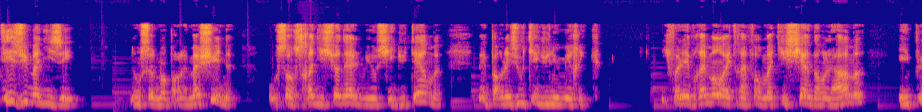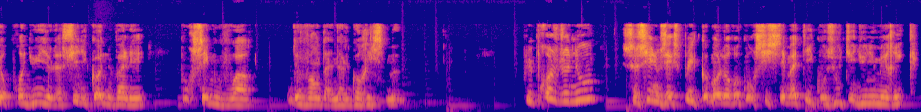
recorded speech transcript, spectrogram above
déshumanisées, non seulement par la machine, au sens traditionnel lui aussi du terme, mais par les outils du numérique. Il fallait vraiment être informaticien dans l'âme et pur produit de la Silicon Valley pour s'émouvoir devant un algorithme. Plus proche de nous, ceci nous explique comment le recours systématique aux outils du numérique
